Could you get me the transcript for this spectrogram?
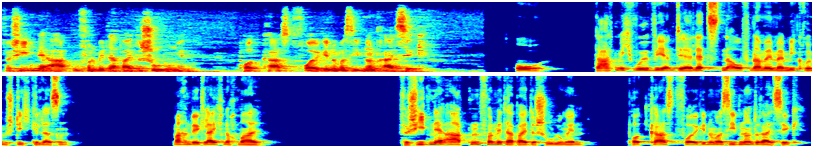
Verschiedene Arten von Mitarbeiterschulungen. Podcast Folge Nummer 37. Oh, da hat mich wohl während der letzten Aufnahme mein Mikro im Stich gelassen. Machen wir gleich nochmal. Verschiedene Arten von Mitarbeiterschulungen. Podcast Folge Nummer 37.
